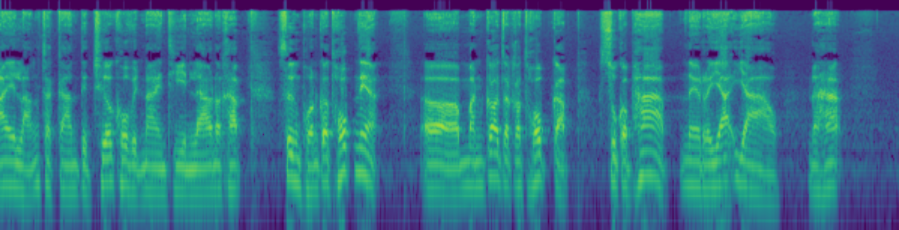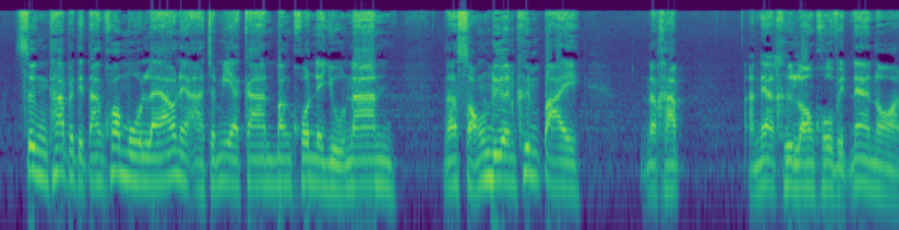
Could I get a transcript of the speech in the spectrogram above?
ายหลังจากการติดเชื้อโควิด -19 แล้วนะครับ ซึ่งผลกระทบเนี่ยเอ่อมันก็จะกระทบกับสุขภาพในระยะยาวนะฮะ ซึ่งถ้าไปติดตามข้อมูลแล้วเนี่ยอาจจะมีอาการบางคนเนี่ยอยู่นานนะสองเดือนขึ้นไป นะครับ อันนี้คือลองโควิดแน่นอน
